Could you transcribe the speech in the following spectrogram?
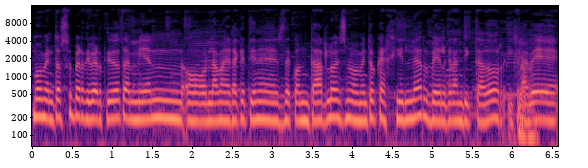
Momento súper divertido también, o la manera que tienes de contarlo, es el momento que Hitler ve el gran dictador y que la ve.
